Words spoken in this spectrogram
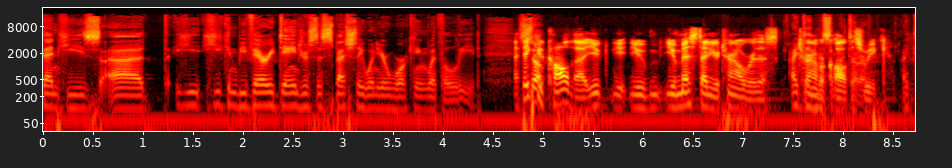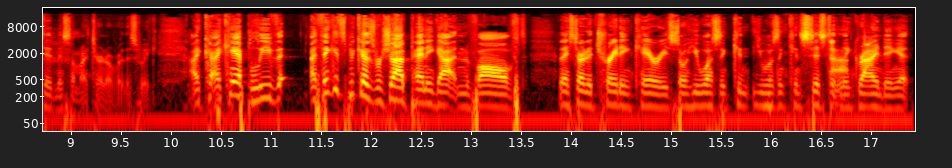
then he's uh, he he can be very dangerous, especially when you're working with a lead. I think So- you called that. You you you missed on your turnover this I turnover call this turnover. week. I did miss on my turnover this week. I, I can't believe that. I think it's because Rashad Penny got involved they started trading carries, so he wasn't con- he wasn't consistently grinding it.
